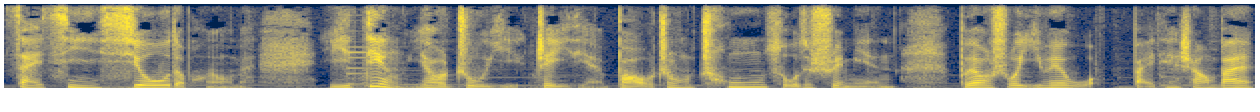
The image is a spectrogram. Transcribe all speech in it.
在进修的朋友们，一定要注意这一点，保证充足的睡眠。不要说因为我白天上班，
